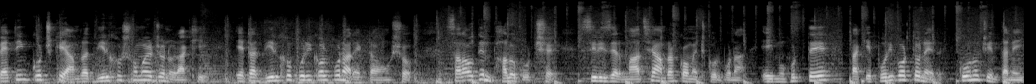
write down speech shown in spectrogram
ব্যাটিং কোচকে আমরা দীর্ঘ সময়ের জন্য রাখি, এটা দীর্ঘ পরিকল্পনার একটা অংশ। সালাউদ্দিন ভালো করছে, সিরিজের মাঝে আমরা কমেন্ট করব না। এই মুহূর্তে তাকে পরিবর্তনের কোনো চিন্তা নেই।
